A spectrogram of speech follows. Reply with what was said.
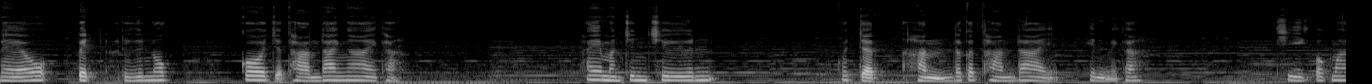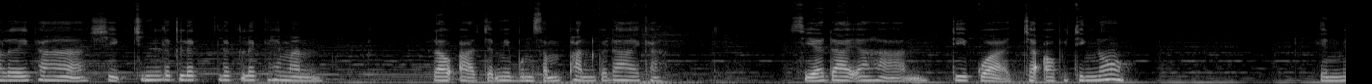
แล้วเป็ดหรือนกก็จะทานได้ง่ายค่ะ ให้มันชื้นๆ ก็จะหั่นแล้วก็ทานได้เห็นไหมคะฉีกออกมาเลยค่ะ ฉีกชิ้นเล็กๆ เล็ก ๆ ให้มัน เราอาจจะมีบุญสัมพันธ์ก็ได้ค่ะ เสียดายอาหารดีกว่าจะเอาไปทิ้งนอกเห็นไหม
